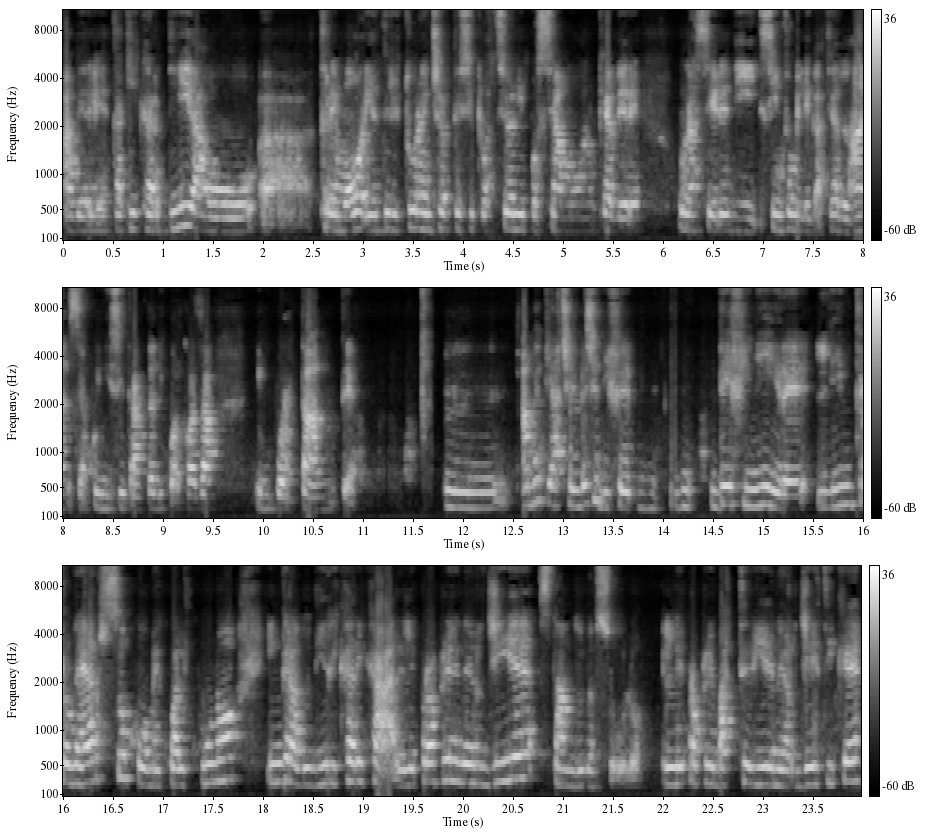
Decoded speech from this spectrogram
avere tachicardia o eh, tremori, addirittura in certe situazioni possiamo anche avere una serie di sintomi legati all'ansia, quindi si tratta di qualcosa importante. Mm, a me piace invece dife- definire l'introverso come qualcuno in grado di ricaricare le proprie energie stando da solo, le proprie batterie energetiche eh,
